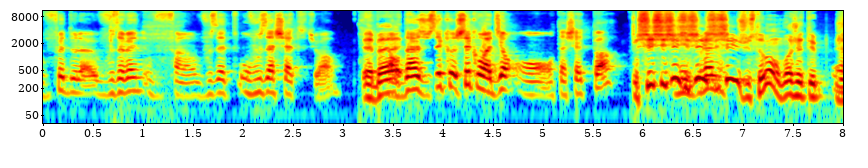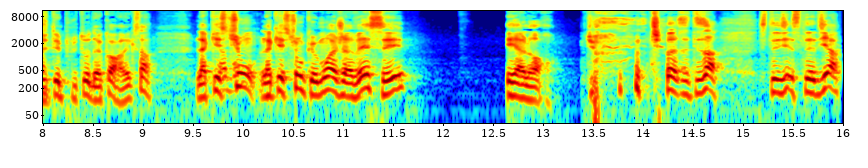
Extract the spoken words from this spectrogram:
vous faites de la, vous avez, une- enfin vous êtes, on vous achète, tu vois. Eh ben, Alors je sais que je sais qu'on va dire on, on t'achète pas. Si, si, si, si, si, si, justement, moi j'étais j'étais plutôt d'accord avec ça. La question, la question que moi j'avais, c'est et alors? Tu vois, c'était ça. C'est-à-dire,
